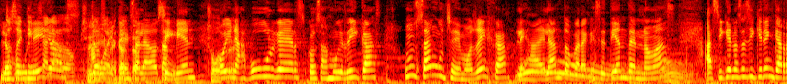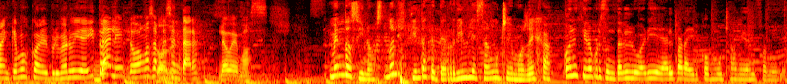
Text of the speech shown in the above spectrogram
Yo los soy team salado. Sí, Ah, me bueno, encanta. team salado Sí. también. Somos Hoy tres. unas burgers, cosas muy ricas. Un sándwich de molleja, les adelanto para que se tienten nomás. Uh. Así que no sé si quieren que arranquemos con el primer videito. Dale, lo vamos a Dale. presentar. Lo vemos. Mendocinos, ¿no les tienta este terrible sándwich de molleja? Hoy les quiero presentar el lugar ideal para ir con muchos amigos y familia.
